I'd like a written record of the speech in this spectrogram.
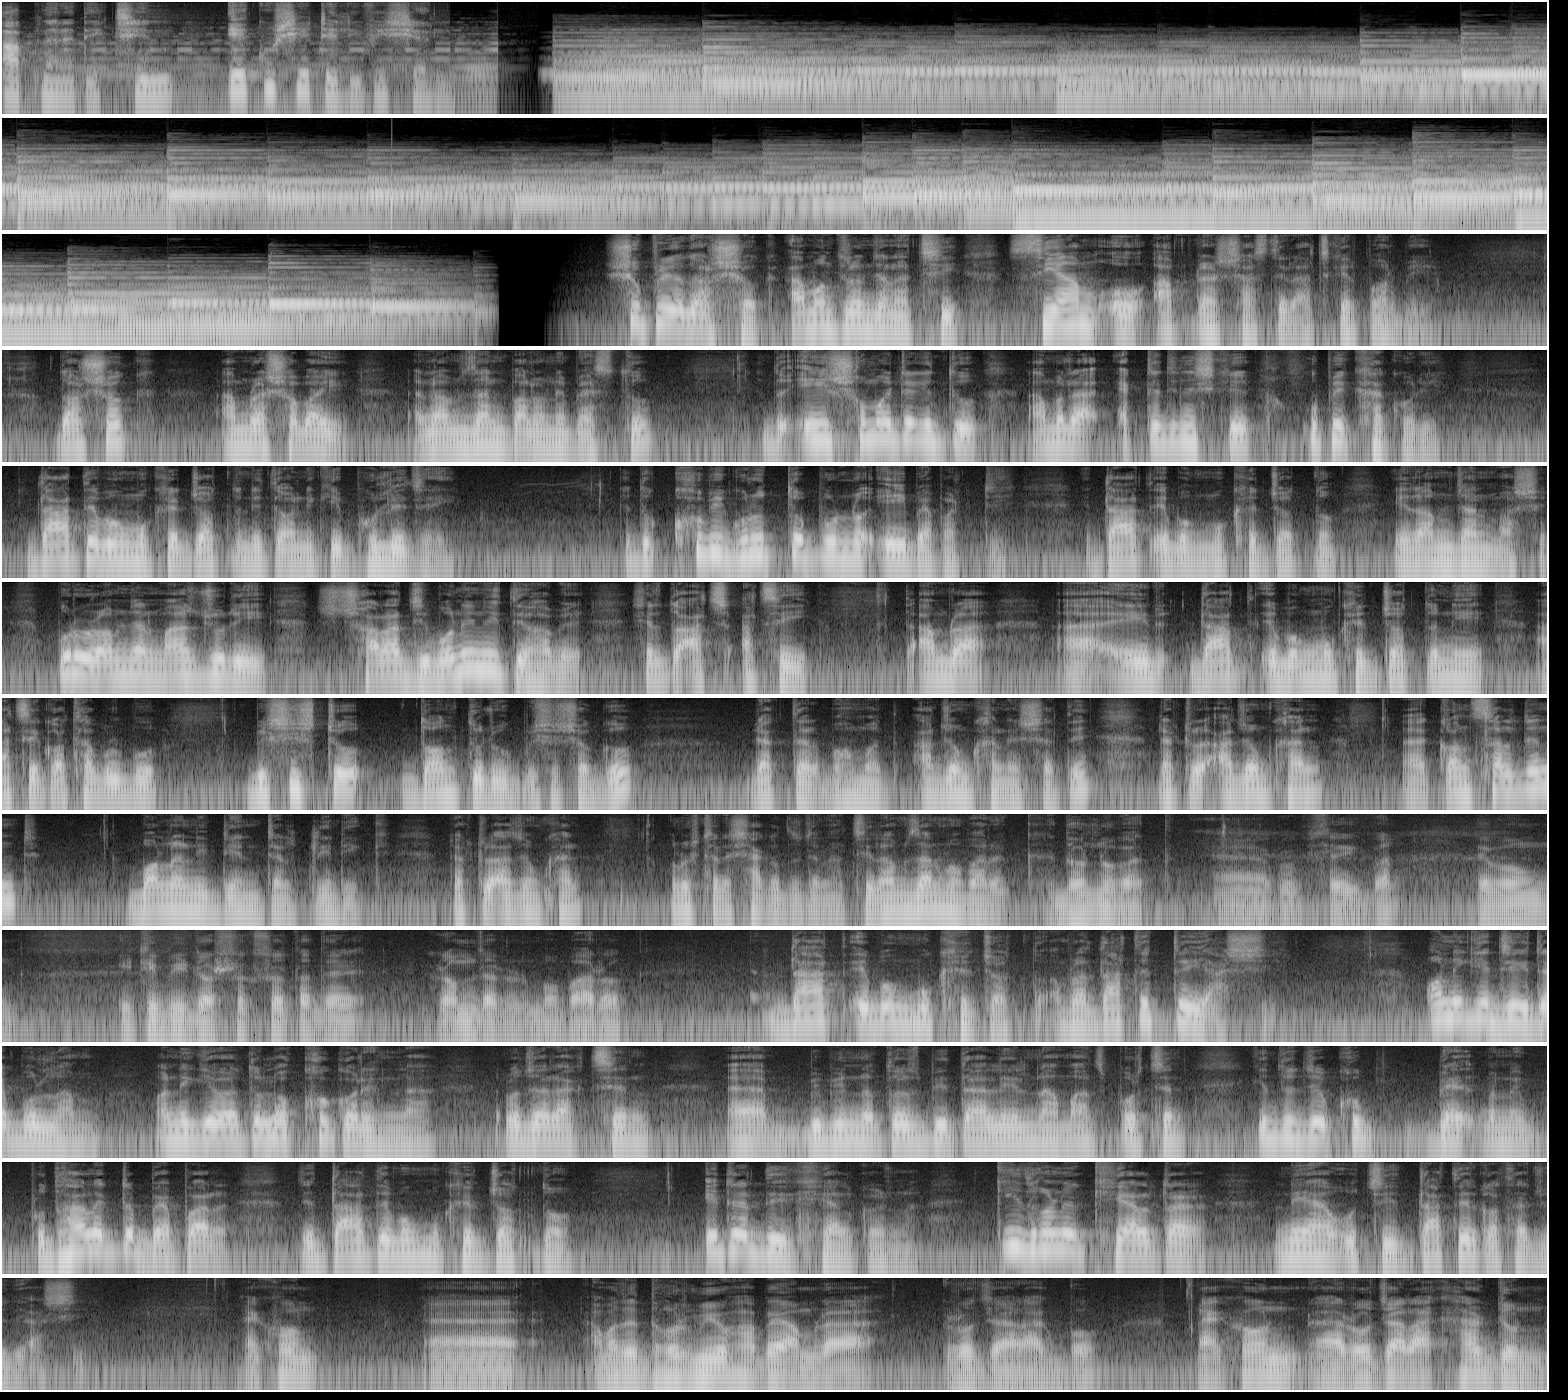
আপনারা দেখছেন একুশে টেলিভিশন। সুপ্রিয় দর্শক, আমন্ত্রণ জানাচ্ছি সিয়াম ও আপনার স্বাস্থ্যের আজকের পর্বে। দর্শক, আমরা সবাই রমজান পালনে ব্যস্ত। কিন্তু এই সময়টা কিন্তু আমরা একটা জিনিসকে উপেক্ষা করি। দাঁত এবং মুখের যত্ন নিতে অনেকেই ভুলে যাই। কিন্তু খুবই গুরুত্বপূর্ণ এই ব্যাপারটি, দাঁত এবং মুখের যত্ন এই রমজান মাসে। পুরো রমজান মাস জুড়েই সারা জীবনই নিতে হবে, সেটা তো আছ আছেই। তা আমরা এর দাঁত এবং মুখের যত্ন নিয়ে আছে কথা বলব বিশিষ্ট দন্তরোগ বিশেষজ্ঞ ডাক্তার মোহাম্মদ আজম খানের সাথে। Doctor Azam Khan consultant Banani dental clinic doctor Azam Khan অনুষ্ঠানে স্বাগত জানাচ্ছি। রমজান মোবারক। ধন্যবাদ প্রফেসর ইকবাল। এবং ইটিভি দর্শক শ্রোতাদের রমজানুল মোবারক। দাঁত এবং মুখের যত্ন আমরা দাঁতেরটাই আসি। অনেকে যেটা বললাম অনেকে হয়তো লক্ষ্য করেন না রোজা রাখছেন বিভিন্ন তসবি তালিল নামাজ পড়ছেন কিন্তু যে খুব মানে প্রধান একটা ব্যাপার যে দাঁত এবং মুখের যত্ন এটার দিকে খেয়াল করে না। কি ধরনের খেয়ালটা নেওয়া উচিত? দাঁতের কথা যদি আসি। এখন আমাদের ধর্মীয়ভাবে আমরা রোজা রাখব। এখন রোজা রাখার জন্য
